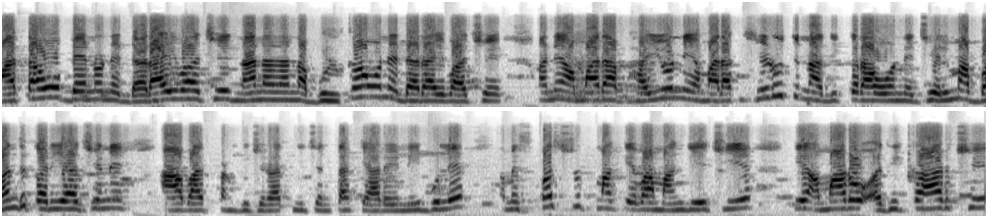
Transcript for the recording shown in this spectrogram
માતાઓ, બહેનોને ડરાવ્યા છે, નાના નાના ભૂલકાઓને ડરાવ્યા છે અને અમારા ભાઈઓને, અમારા ખેડૂતના દીકરાઓને જેલમાં બંધ કર્યા છે ને, આ વાત પણ ગુજરાતની જનતા ક્યારેય નહીં ભૂલે. અમે સ્પષ્ટ રૂપમાં કહેવા માંગીએ છીએ કે અમારો અધિકાર છે,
